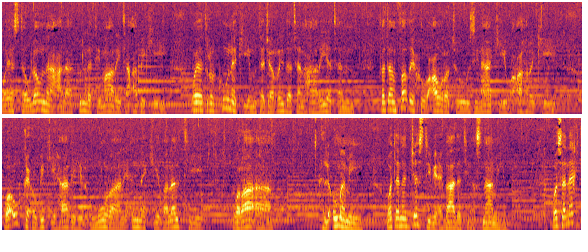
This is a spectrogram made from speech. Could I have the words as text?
ويستولون على كل ثمار تعبك ويتركونك متجردة عارية فتنفضح عورة زناك وعهرك وأوقع بك هذه الأمور لأنك ضللت وراء الأمم وتنجست بعبادة أصنامهم. وسلكت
